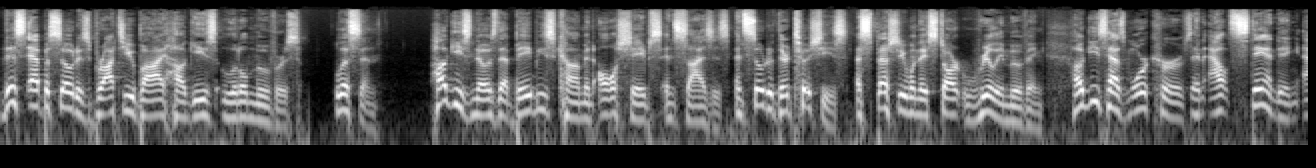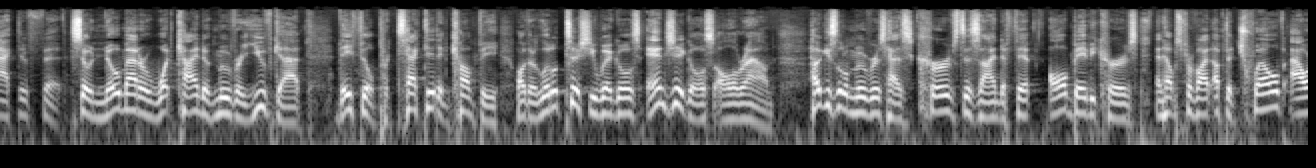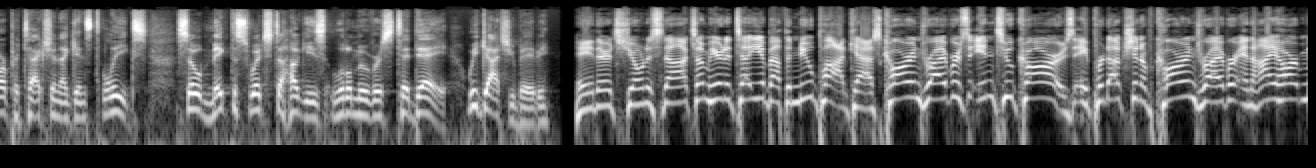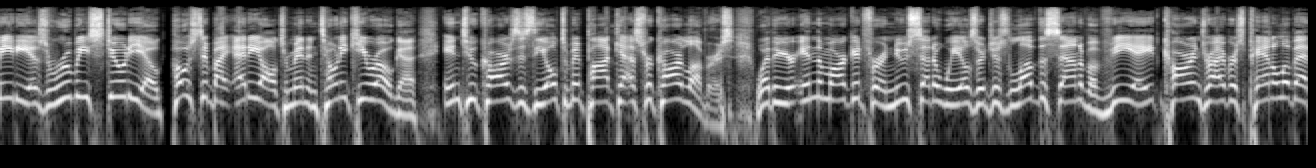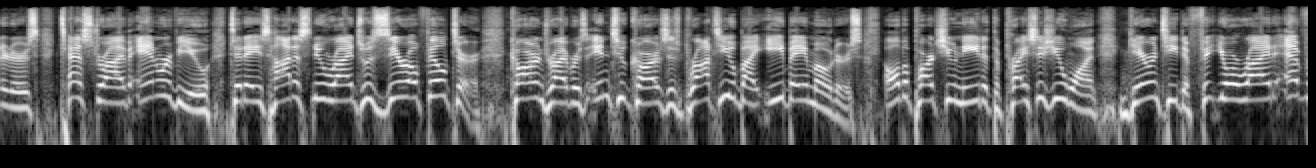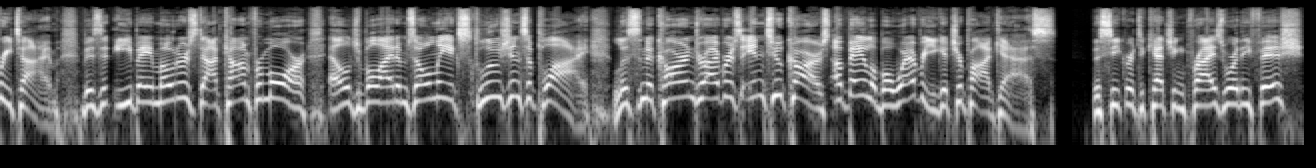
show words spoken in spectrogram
This episode is brought to you by Huggies Little Movers. Listen. Huggies knows that babies come in all shapes and sizes, and so do their tushies, especially when they start really moving. Huggies has more curves and outstanding active fit. So no matter what kind of mover you've got, they feel protected and comfy while their little tushy wiggles and jiggles all around. Huggies Little Movers has curves designed to fit all baby curves and helps provide up to 12 hour protection against leaks. So make the switch to Huggies Little Movers today. We got you, baby. Hey there, it's Jonas Knox. I'm here to tell you about the new podcast, Car and Drivers Into Cars, a production of Car and Driver and iHeartMedia's Ruby Studio. Hosted by Eddie Alterman and Tony Quiroga, Into Cars is the ultimate podcast for car lovers. Whether you're in the market for a new set of wheels or just love the sound of a V8, Car and Driver's panel of editors test drive and review today's hottest new rides with zero filter. Car and Drivers Into Cars is brought to you by eBay Motors. All the parts you need at the prices you want, guaranteed to fit your ride every time. Visit ebaymotors.com for more. Eligible items only, exclusions apply. Listen to Car and Drivers Into Cars, available wherever you get your podcasts. The secret to catching prize-worthy fish?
